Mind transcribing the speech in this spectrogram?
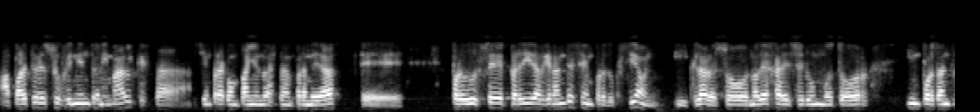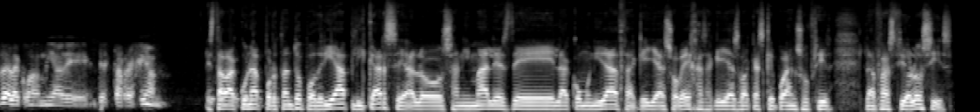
aparte del sufrimiento animal que está siempre acompañando a esta enfermedad, eh, produce pérdidas grandes en producción y, claro, eso no deja de ser un motor importante de la economía de, esta región. Esta vacuna, por tanto, podría aplicarse a los animales de la comunidad, aquellas ovejas, aquellas vacas que puedan sufrir la fasciolosis.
